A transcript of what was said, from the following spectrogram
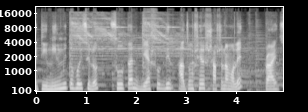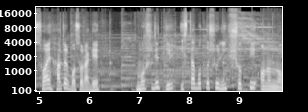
এটি নির্মিত হয়েছিল সুলতান গিয়াসুদ্দিন আজম শাসনামলে প্রায় ছয় হাজার বছর আগে। মসজিদটির স্থাপত্যশৈলী সত্যি অনন্য।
